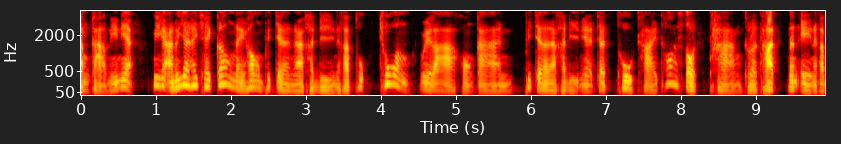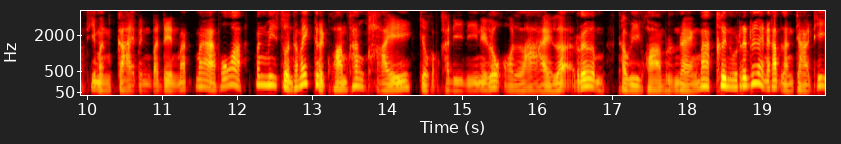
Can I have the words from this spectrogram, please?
ดังกล่าวนี้เนี่ยมีการอนุญาตให้ใช้กล้องในห้องพิจารณาคดีนะครับ ทุกช่วงเวลาของการ พิจารณาคดีเนี่ยจะถูกถ่ายทอดสดทางโทรทัศน์นั่นเองนะครับที่มันกลายเป็นประเด็นมากๆ เพราะว่ามันมีส่วนทำให้เกิดความคลั่งไคล้เกี่ยวกับคดีนี้ในโลกออนไลน์ และเริ่มทวีความรุนแรงมากขึ้นเรื่อยๆนะครับหลังจากที่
